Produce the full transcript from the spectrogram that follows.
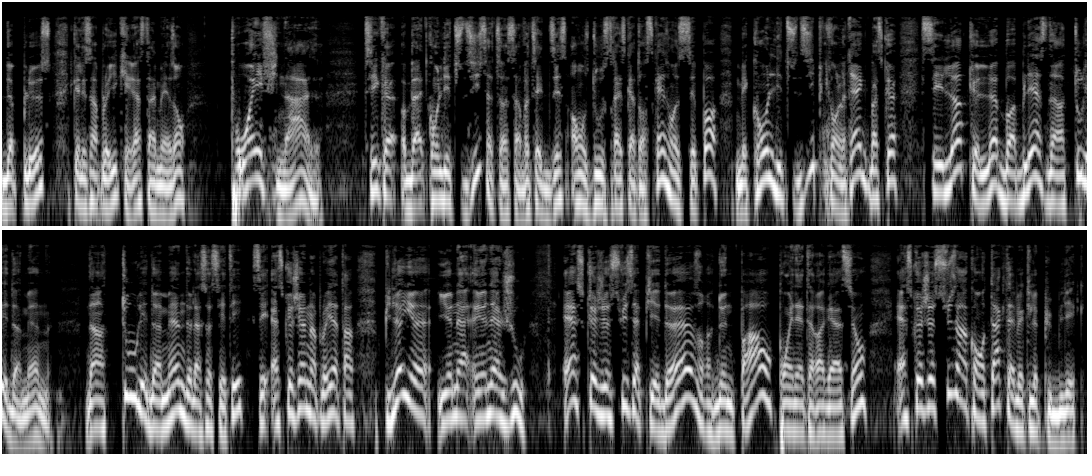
de plus que les employés qui restent à la maison. Point final. Tu sais que ben, qu'on l'étudie, ça, va être 10, 11, 12, 13, 14, 15, on ne sait pas, mais qu'on l'étudie puis qu'on le règle parce que c'est là que le bas blesse dans tous les domaines. Dans tous les domaines de la société, c'est est-ce que j'ai un employé? À temps Puis là il y a, a un ajout. Est-ce que je suis à pied d'œuvre d'une part, point d'interrogation, est-ce que je suis en contact avec le public?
